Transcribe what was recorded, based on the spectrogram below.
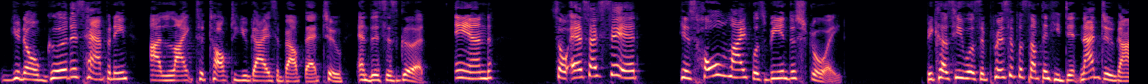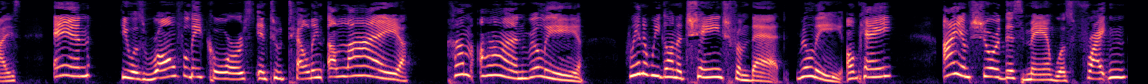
you know, good is happening, I like to talk to you guys about that too. And this is good. And so as I said, his whole life was being destroyed because he was in prison for something he did not do, guys. And he was wrongfully coerced into telling a lie. Come on, really. When are we going to change from that? Really? Okay. I am sure this man was frightened.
